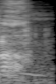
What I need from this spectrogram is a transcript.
Ugh.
